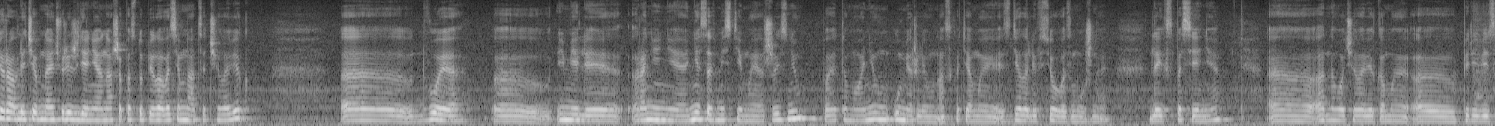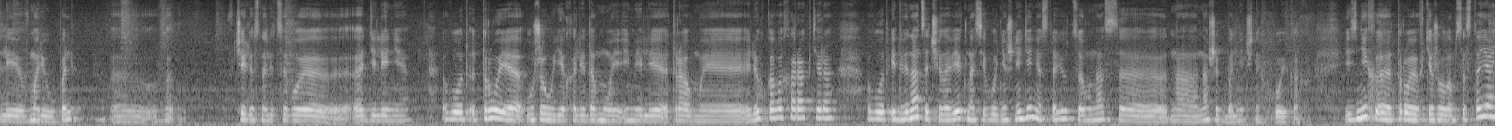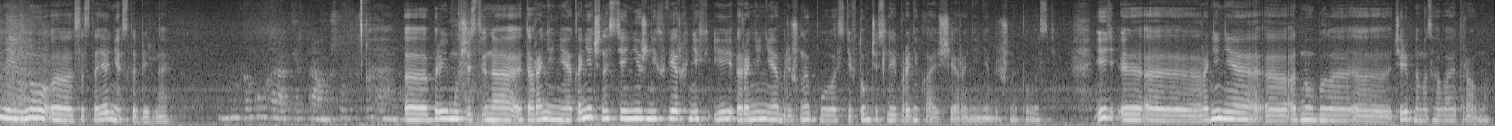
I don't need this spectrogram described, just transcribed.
Вчера в лечебное учреждение наше поступило 18 человек. Э, Двое э, имели ранения, несовместимые с жизнью, поэтому они ум- умерли у нас, хотя мы сделали все возможное для их спасения. Э, Одного человека мы перевезли в Мариуполь, в челюстно-лицевое отделение. Вот, трое уже уехали домой, имели травмы легкого характера. Вот, и 12 человек на сегодняшний день остаются у нас э, на наших больничных койках. Из них э, трое в тяжелом состоянии, но э, состояние стабильное. Ну, какой характер травм? Что, что там? Э, Преимущественно это ранение конечностей нижних, верхних и ранение брюшной полости, в том числе и проникающее ранение брюшной полости. И э, э, ранение э, одно было э, черепно-мозговая травма.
